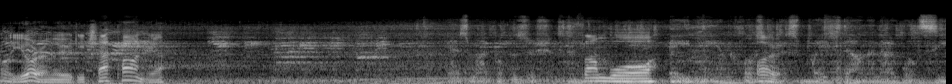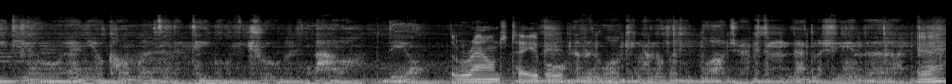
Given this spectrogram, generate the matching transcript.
Oh, you're a moody chap, aren't you? Here's my proposition. Thumb war. Aid me and close Whoa. this place down, and I will seat you and your comrades at the table of true power. Deal. The round table. I've been working on a little project. That machine there Yeah?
